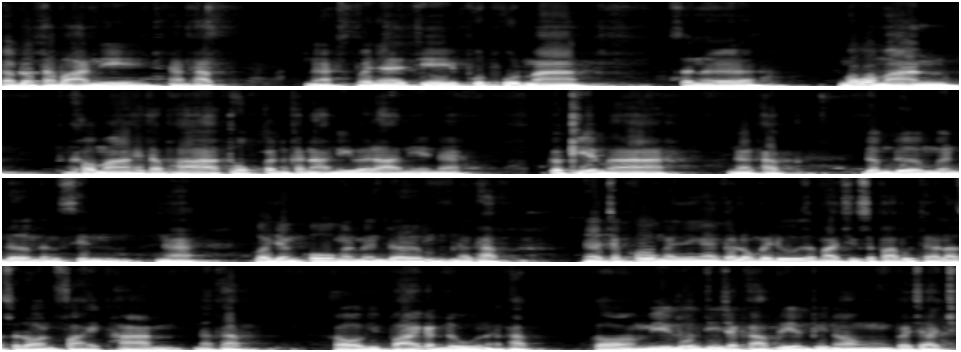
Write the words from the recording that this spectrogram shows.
กับรัฐบาลนี้นะครับนะเพราะฉะนั้นที่พูดพูดมาเสนองบประมาณ เข้ามาให้สภาถกกันขนาดนี้เวลานี้นะ ก็เขียนมานะครับ เดิมๆเหมือนเดิมทั้งสิ้นนะก็ยังโกงกันเหมือนเดิมนะครับนะจะโกงกันยังไงก็ลงไปดูสมาชิกสภาผู้แทนราษฎรฝ่ายค้านนะครับเข้าอภิปรายกันดูนะครับ ก็มีเรื่องที่จะกราบเรียนพี่น้องประชาช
